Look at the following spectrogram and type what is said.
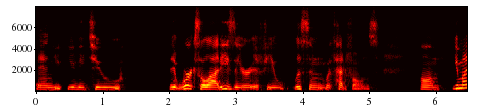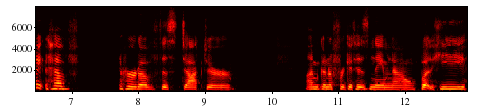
And you, you need to, it works a lot easier if you listen with headphones. Um, you might have heard of this doctor. I'm going to forget his name now, but he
